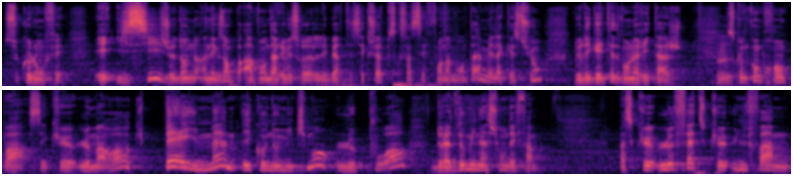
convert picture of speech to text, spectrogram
ce que l'on fait. Et ici, je donne un exemple avant d'arriver sur la liberté sexuelle, parce que ça c'est fondamental, mais la question de l'égalité devant l'héritage. Hmm. Ce qu'on ne comprend pas, c'est que le Maroc paye même économiquement le poids de la domination des femmes. Parce que le fait qu'une femme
